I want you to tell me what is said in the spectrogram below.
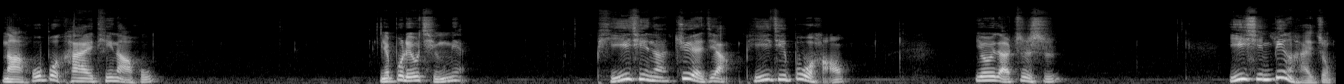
哪壶不开提哪壶。也不留情面，脾气呢倔强，脾气不好，又有点自私，疑心病还重，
